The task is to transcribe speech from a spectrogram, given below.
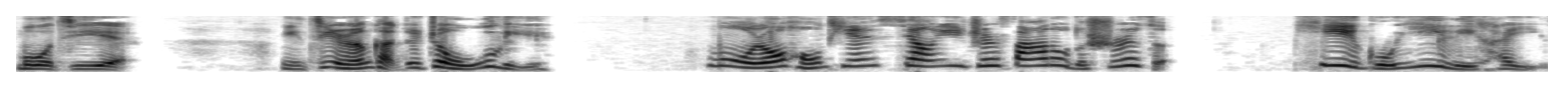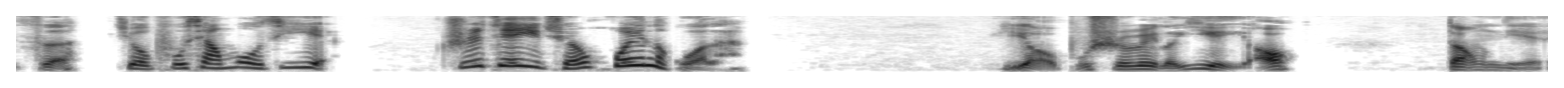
莫姬，你竟然敢对朕无礼！慕容宏天像一只发怒的狮子，屁股一离开椅子就扑向莫姬叶，直接一拳挥了过来。要不是为了叶瑶，当年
